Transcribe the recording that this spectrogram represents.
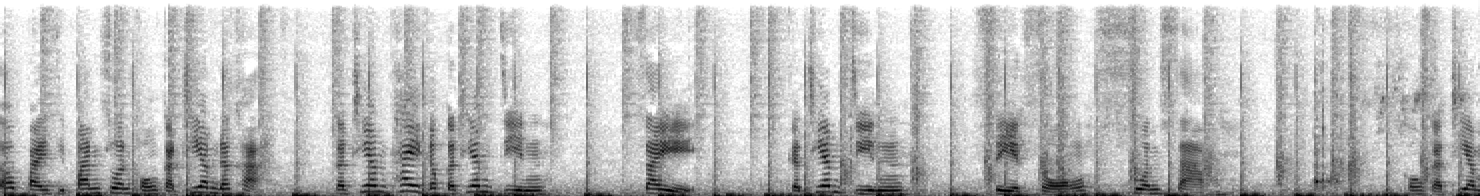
ต่อไปสิปั่นส่วนของกระเทียมเด้อค่ะ กระเทียมไทยกับกระเทียมจีนใส่กระเทียมจีนเศษสองส่วนสามของกระเทียม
